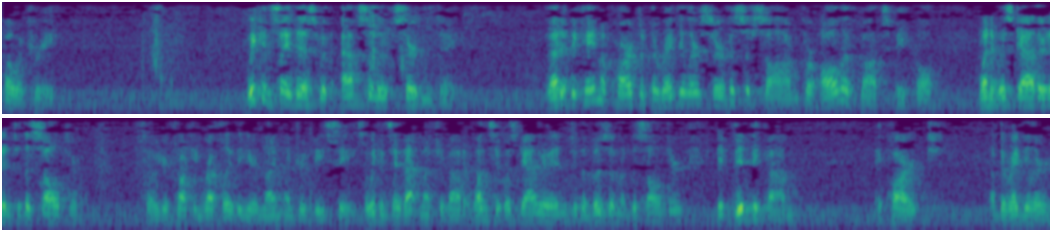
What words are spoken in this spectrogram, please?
poetry. We can say this with absolute certainty that it became a part of the regular service of song for all of God's people when it was gathered into the Psalter. So you're talking roughly the year 900 BC. So we can say that much about it. Once it was gathered into the bosom of the Psalter, it did become a part of the regular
